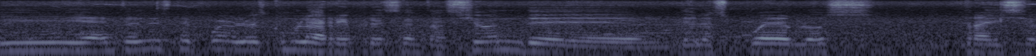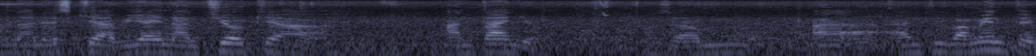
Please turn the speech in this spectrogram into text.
Y entonces este pueblo es como la representación de, de los pueblos tradicionales que había en Antioquia antaño. O sea, antiguamente,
